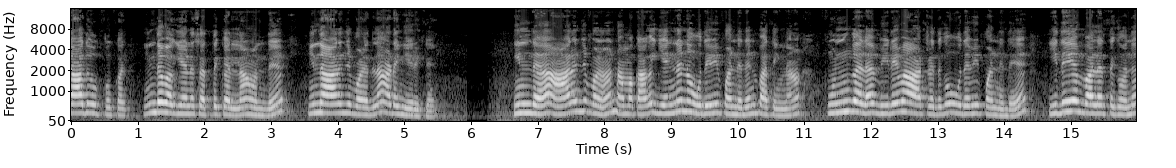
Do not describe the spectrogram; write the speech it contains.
தாது உப்புக்கள். இந்த வகையான சத்துக்கள்லாம் வந்து இந்த ஆரஞ்சு பழத்தில் அடங்கியிருக்கு இந்த ஆரஞ்சு பழம் நமக்காக என்னென்ன உதவி பண்ணுதுன்னு பார்த்தீங்கன்னா புண்களை விரைவாக ஆற்றுறதுக்கு உதவி பண்ணுது. இதய பலத்துக்கு வந்து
